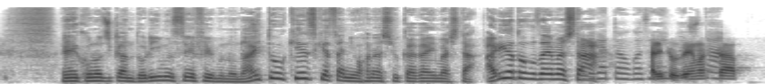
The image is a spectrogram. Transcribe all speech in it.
えー、この時間ドリームセーフの内藤圭介さんにお話を伺いました。ありがとうございました。ありがとうございました。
